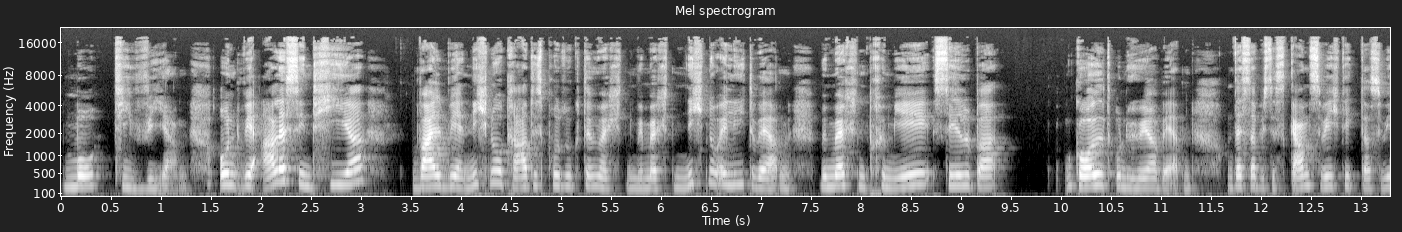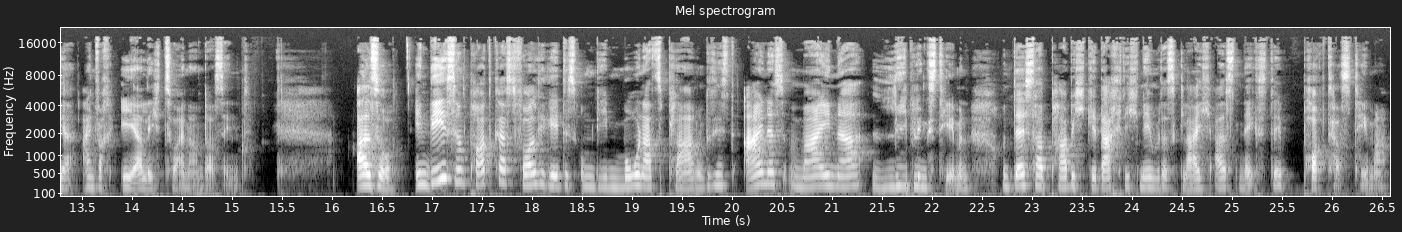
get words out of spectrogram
motivieren. Und wir alle sind hier, weil wir nicht nur Gratisprodukte möchten, wir möchten nicht nur Elite werden, wir möchten Premier, Silber, Gold und höher werden. Und deshalb ist es ganz wichtig, dass wir einfach ehrlich zueinander sind. Also, in dieser Podcast-Folge geht es um die Monatsplanung. Das ist eines meiner Lieblingsthemen. Und deshalb habe ich gedacht, ich nehme das gleich als nächste Podcast-Thema.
